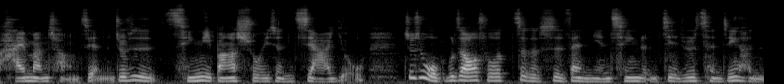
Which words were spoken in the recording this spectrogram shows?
还蛮常见的，就是请你帮他说一声加油。就是我不知道说这个是在年轻人界，就是曾经很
